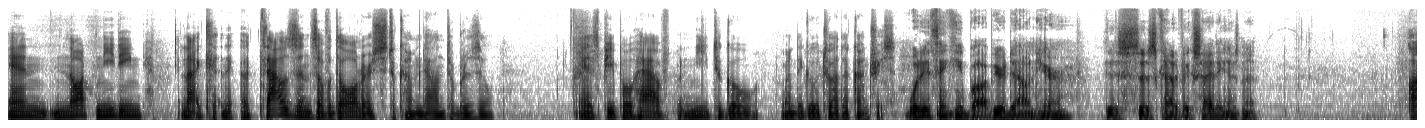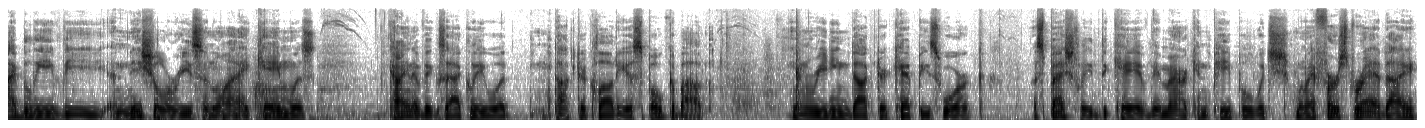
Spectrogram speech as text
and not needing like uh, thousands of dollars to come down to Brazil, as people have need to go when they go to other countries. What are you thinking, Bob? You're down here. This is kind of exciting, isn't it? I believe the initial reason why I came was kind of exactly what Dr. Claudia spoke about. In reading Dr. Keppe's work, especially Decay of the American People, which when I first read, I,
